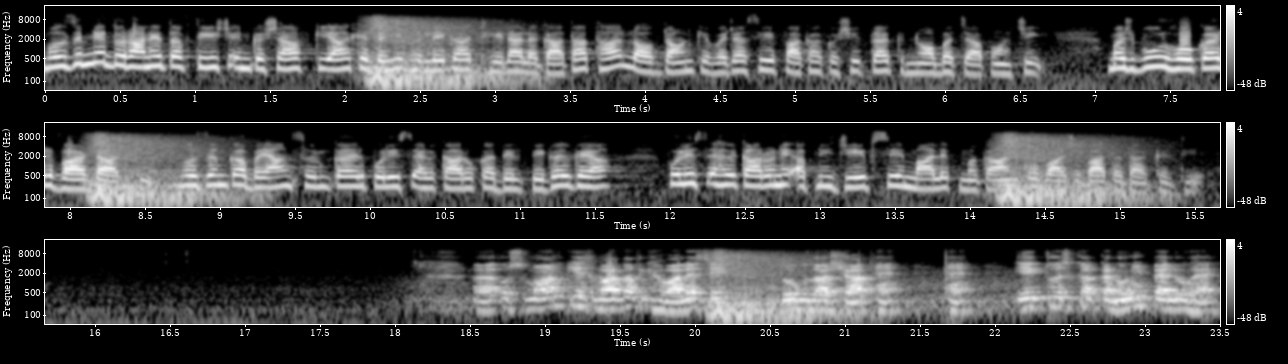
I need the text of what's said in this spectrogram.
मुलजिम ने दौरान तफ्तीश इंकशाफ किया कि दही भल्ले का ठेला लगाता था। लॉकडाउन की वजह से फाका कशी तक नौबत जा पहुँची। मजबूर होकर वारदात की। मुलजिम का बयान सुनकर पुलिस एहलकारों का दिल पिघल गया। पुलिस एहलकारों ने अपनी जेब से मालिक मकान को वाजिबात अदा कर दिए। उस्मान की इस वारदात के हवाले से दो गुजारिशात हैं हैं। एक तो इसका कानूनी पहलू है,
